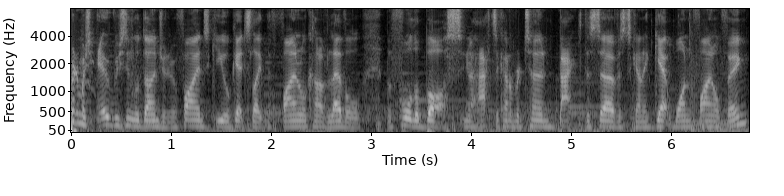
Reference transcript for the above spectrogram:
pretty much every single dungeon, you'll find you'll get to, like, the final kind of level before the boss, and you'll have to kind of return back to the surface to kind of get one final thing.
